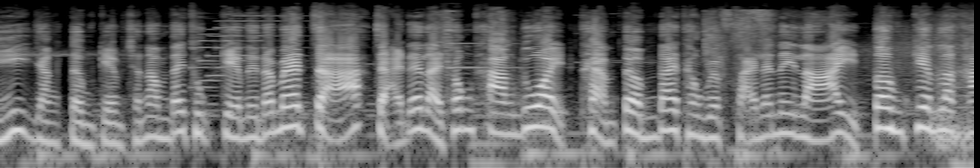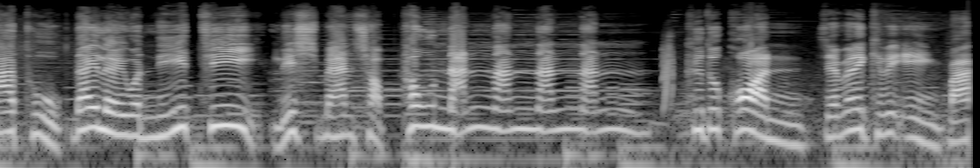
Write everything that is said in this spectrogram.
นี้ยังเติมเกมชั้นนำได้ทุกเกมเลยนะแม่จ๋าจ่ายได้หลายช่องทางด้วยแถมเติมได้ทางเว็บไซต์และในไลน์เติมเกมราคาถูกได้เลยวันนี้ที่ Richman Shop เท่านั้นนั้นนั้นนั้นคือทุกคนจะไม่ได้คิดไปเองปะ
